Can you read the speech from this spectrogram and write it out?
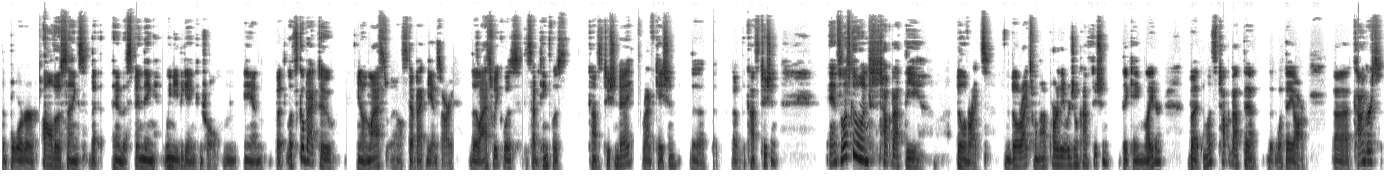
the border all those things that and the spending we need to gain control and but let's go back to you know and last i'll step back again sorry the last week was the 17th was constitution day ratification the of the constitution and so let's go and talk about the Bill of Rights. The Bill of Rights were not part of the original Constitution; they came later. But let's talk about the, the what they are. Uh, Congress,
